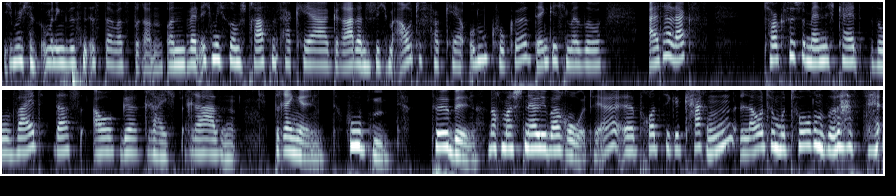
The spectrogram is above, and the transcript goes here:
ich möchte jetzt unbedingt wissen, ist da was dran? Und wenn ich mich so im Straßenverkehr, gerade natürlich im Autoverkehr umgucke, denke ich mir so, alter Lachs, toxische Männlichkeit, soweit das Auge reicht. Rasen, drängeln, hupen, Pöbeln, nochmal schnell über Rot, ja, äh, protzige Karren, laute Motoren, sodass der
